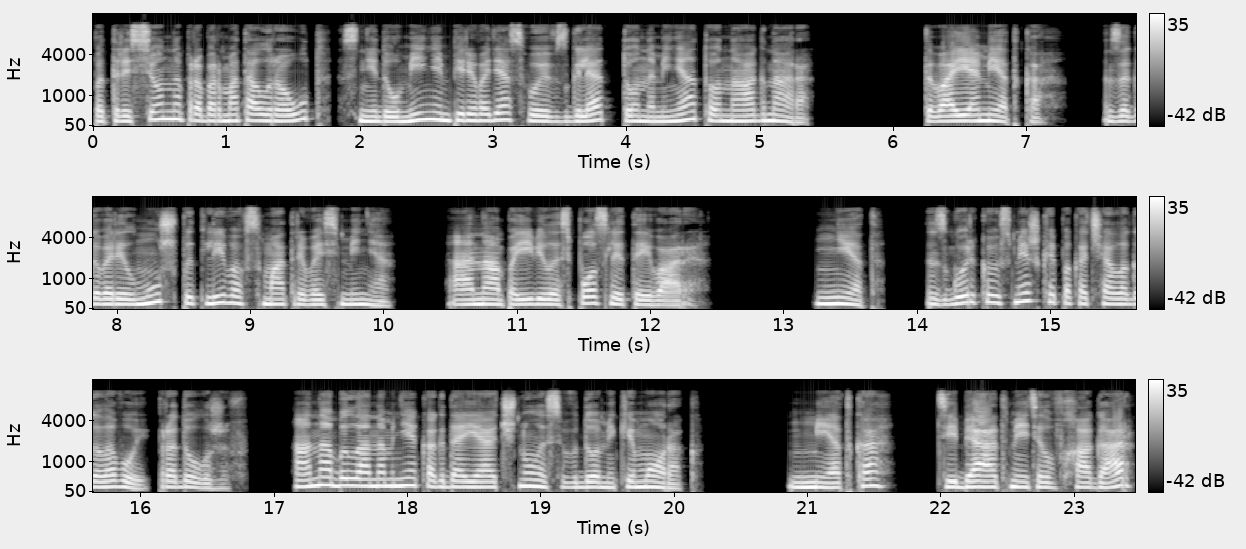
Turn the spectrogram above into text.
потрясенно пробормотал Раут, с недоумением переводя свой взгляд то на меня, то на Агнара. «Твоя метка», — заговорил муж, пытливо всматриваясь в меня. «Она появилась после Тейвары». «Нет», — с горькой усмешкой покачала головой, продолжив. «Она была на мне, когда я очнулась в домике Морок». «Метка? Тебя отметил в Хагар?»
